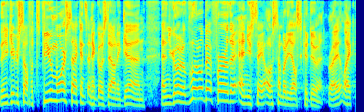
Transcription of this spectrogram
then you give yourself a few more seconds and it goes down again. And you go a little bit further and you say, oh, somebody else could do it, right? Like,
